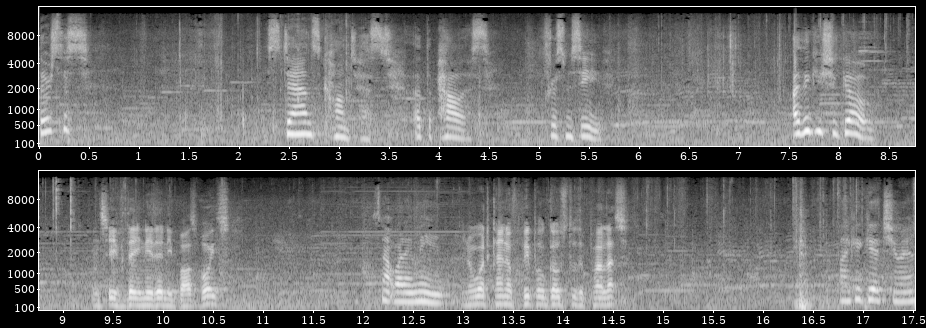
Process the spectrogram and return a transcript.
There's this dance contest at the palace, Christmas Eve. I think you should go. And see if they need any boss boys. It's not what I mean. You know what kind of people goes to the palace? I could get you in.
